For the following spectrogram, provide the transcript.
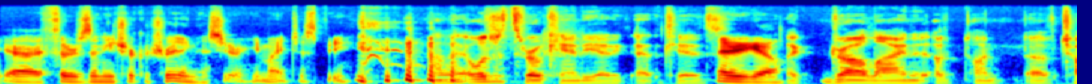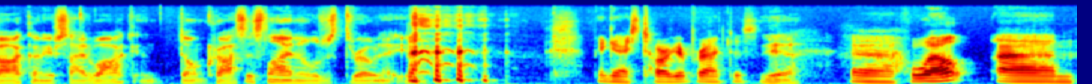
Yeah, if there's any trick or treating this year, he might just be. We'll just throw candy at, at the kids. there you go. Like draw a line of on of chalk on your sidewalk and don't cross this line and we'll just throw it at you. Make a nice target practice. yeah. Uh, well, um,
